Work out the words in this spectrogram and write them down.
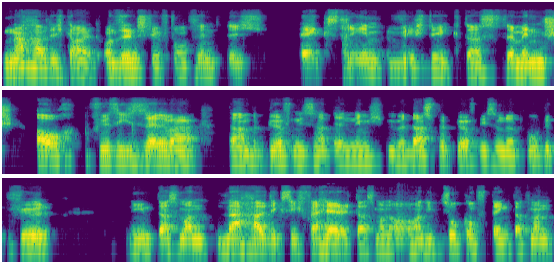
Nachhaltigkeit und Sinnstiftung finde ich extrem wichtig, dass der Mensch auch für sich selber da ein Bedürfnis hat, denn nämlich über das Bedürfnis und das gute Gefühl, dass man nachhaltig sich verhält, dass man auch an die Zukunft denkt, dass man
